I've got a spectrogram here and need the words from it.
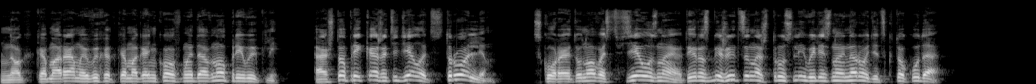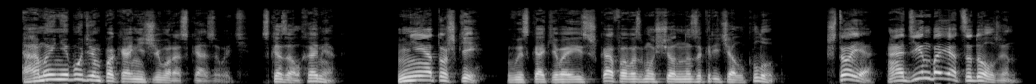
Но к комарам и выходкам огоньков мы давно привыкли. А что прикажете делать с троллем? Скоро эту новость все узнают, и разбежится наш трусливый лесной народец кто куда». «А мы не будем пока ничего рассказывать», — сказал хомяк. «Нетушки!» — выскакивая из шкафа, возмущенно закричал Клоп. Что я, один бояться должен?»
